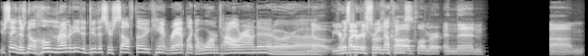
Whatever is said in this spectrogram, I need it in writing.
You're saying there's no home remedy to do this yourself, though. You can't wrap like a warm towel around it, or uh, no, your pipe is frozen. Call a plumber, and then, um,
